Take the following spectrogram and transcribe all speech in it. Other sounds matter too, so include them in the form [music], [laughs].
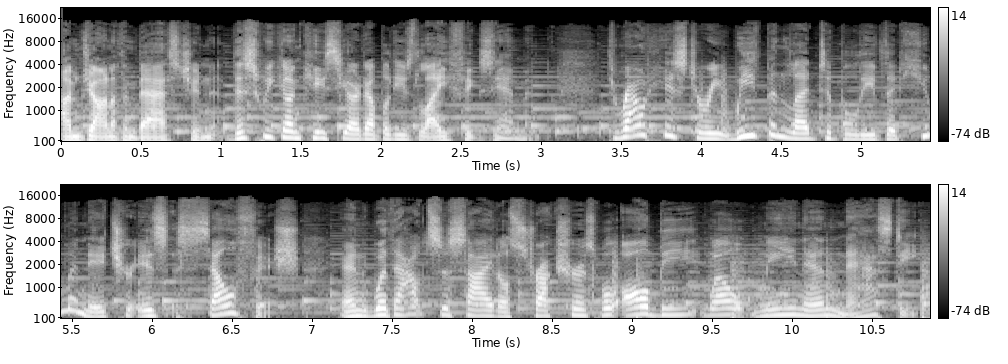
I'm Jonathan Bastian. This week on KCRW's Life Examined. Throughout history, we've been led to believe that human nature is selfish, and without societal structures, we'll all be, well, mean and nasty.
